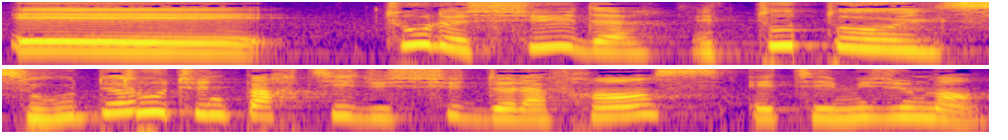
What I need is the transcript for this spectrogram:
Et tout le sud, E tutto il sud, toute une partie du sud de la France était musulman.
